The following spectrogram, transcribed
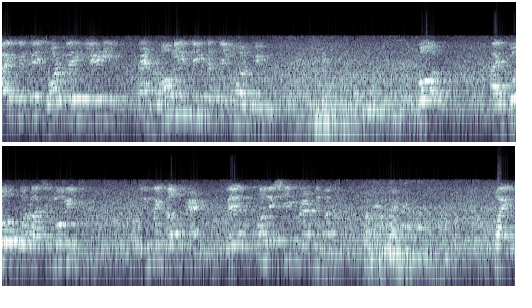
wife is a God-fearing lady and wrongly thinks the same about me. Fourth, I go for watching movies with my girlfriend where only she spends the money. Five,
